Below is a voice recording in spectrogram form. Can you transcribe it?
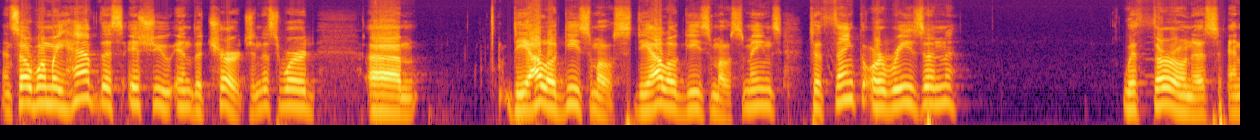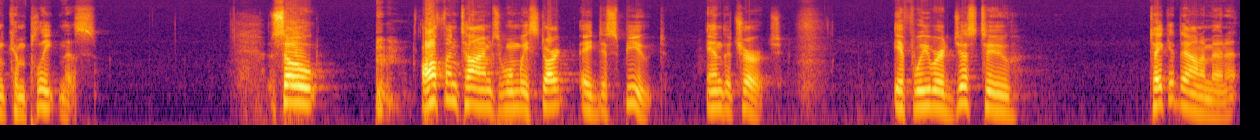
And so when we have this issue in the church, and this word, um, dialogismos, dialogismos means to think or reason with thoroughness and completeness. So oftentimes when we start a dispute in the church, if we were just to take it down a minute,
